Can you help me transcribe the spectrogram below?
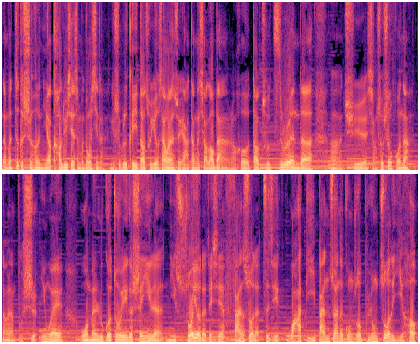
那么这个时候你要考虑些什么东西呢？你是不是可以到处游山玩水啊，当个小老板，然后到处滋润的啊去享受生活呢？当然不是，因为我们如果作为一个生意人，你所有的这一些繁琐的自己挖地搬砖的工作不用做了以后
